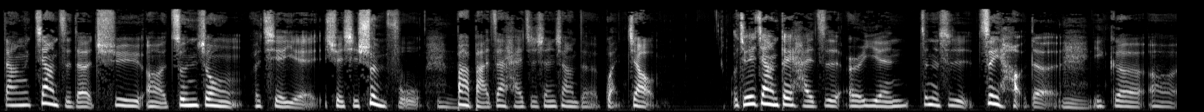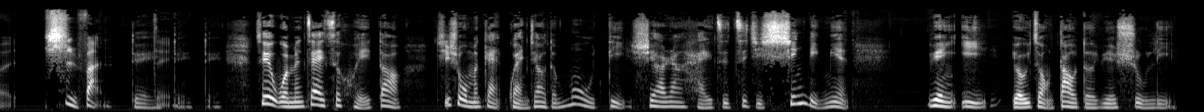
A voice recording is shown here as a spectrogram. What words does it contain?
当这样子的去呃尊重，而且也学习顺服爸爸在孩子身上的管教。我觉得这样对孩子而言，真的是最好的一个、嗯、呃示范。对对对对，所以我们再次回到，其实我们管管教的目的是要让孩子自己心里面愿意有一种道德约束力，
